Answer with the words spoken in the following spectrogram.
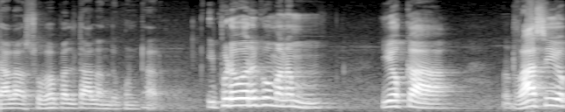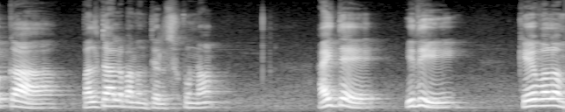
చాలా శుభ ఫలితాలు అందుకుంటారు. ఇప్పటి వరకు మనం ఈ యొక్క రాశి యొక్క ఫలితాలు మనం తెలుసుకున్నాం. అయితే ఇది కేవలం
